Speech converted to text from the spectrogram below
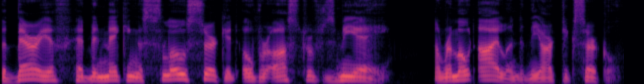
the Beriev had been making a slow circuit over Ostrov Zmei, a remote island in the Arctic Circle.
